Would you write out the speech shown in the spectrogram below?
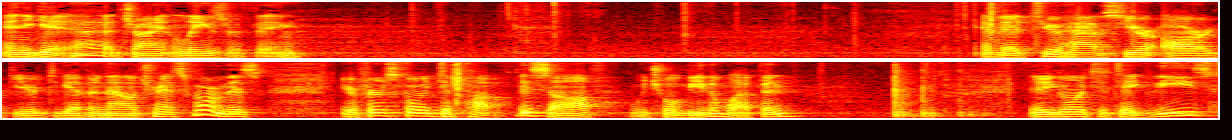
and you get a giant laser thing. And the two halves here are geared together. Now to transform this, you're first going to pop this off, which will be the weapon. Then you're going to take these,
